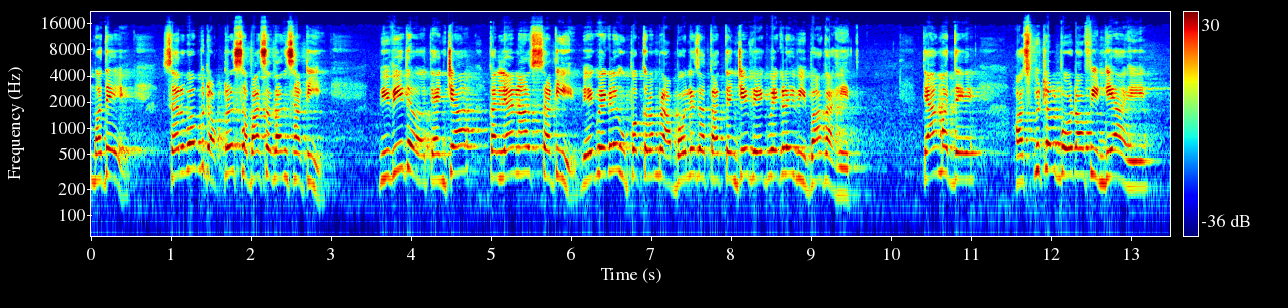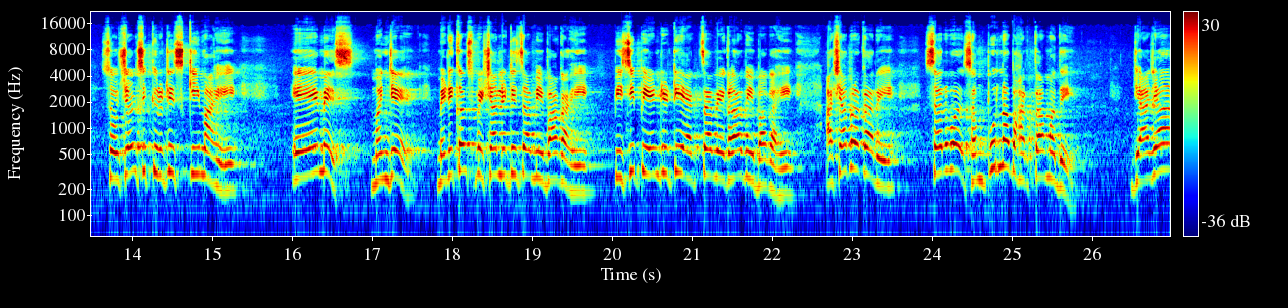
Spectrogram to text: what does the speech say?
मध्ये सर्व डॉक्टर सभासदांसाठी विविध त्यांच्या कल्याणासाठी वेगवेगळे उपक्रम राबवले जातात. त्यांचे वेगवेगळे विभाग आहेत. त्यामध्ये हॉस्पिटल बोर्ड ऑफ इंडिया आहे सोशल सिक्युरिटी स्कीम आहे ए एम एस म्हणजे मेडिकल स्पेशालिटीचा विभाग आहे P C P N D T ॲक्टचा वेगळा विभाग आहे. अशा प्रकारे सर्व संपूर्ण भारतामध्ये ज्या ज्या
